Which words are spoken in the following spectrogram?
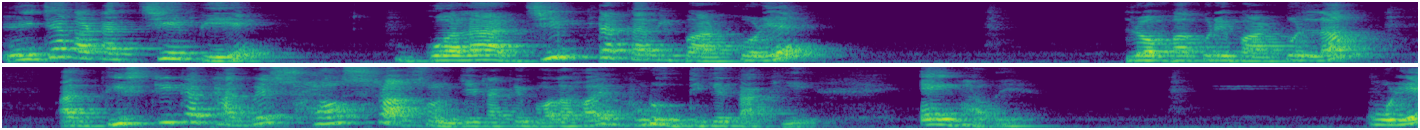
এই জায়গাটা চেপে গলার জিপটাকে আমি বার করে, লম্বা করে বার করলাম। আর দৃষ্টিটা থাকবে সহস্রাসন যেটাকে বলা হয়, ভুরুর দিকে তাকিয়ে। এইভাবে করে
